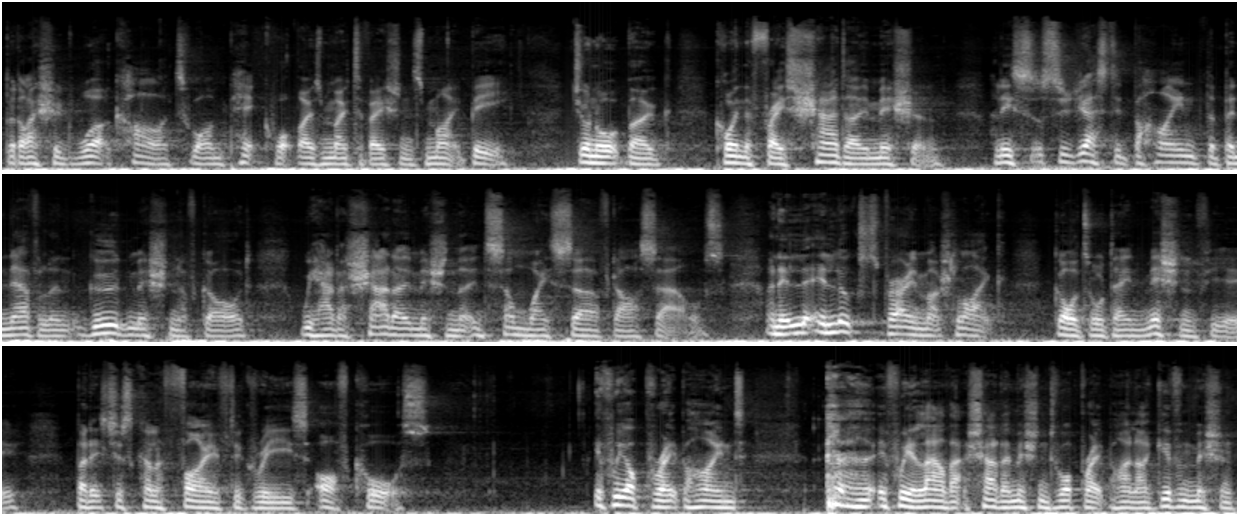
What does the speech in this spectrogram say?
but I should work hard to unpick what those motivations might be. John Ortberg coined the phrase shadow mission, and he suggested behind the benevolent, good mission of God, we had a shadow mission that in some way served ourselves. And it, it looks very much like God's ordained mission for you, but it's just kind of five degrees off course. If we operate behind, if we allow that shadow mission to operate behind our given mission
